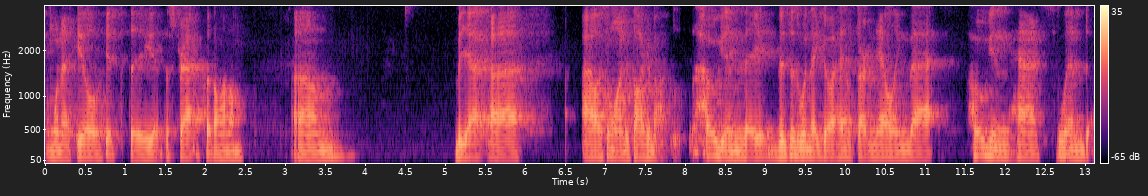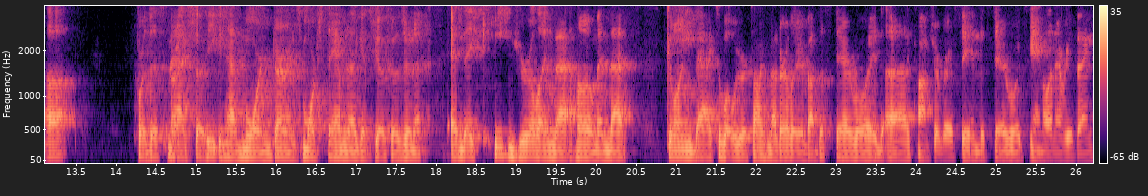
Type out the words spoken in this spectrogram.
when a heel gets the the strap put on them. Um, but yeah, uh, I also wanted to talk about Hogan. They this is when they go ahead and start nailing that Hogan had slimmed up for this match so he can have more endurance, more stamina against Yokozuna. And they keep drilling that home. And that's going back to what we were talking about earlier about the steroid uh, controversy and the steroid scandal and everything.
